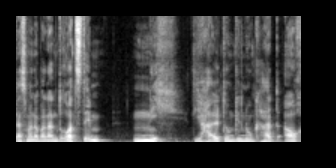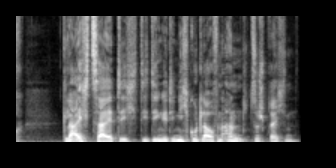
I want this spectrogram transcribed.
Dass man aber dann trotzdem nicht die Haltung genug hat, auch gleichzeitig die Dinge, die nicht gut laufen, anzusprechen,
